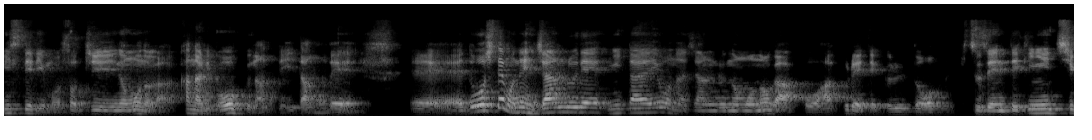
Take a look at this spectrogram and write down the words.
ミステリーもそっちのものがかなり多くなっていたので、えー、どうしてもね、ジャンルで似たようなジャンルのものがこう溢れてくると、必然的に違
